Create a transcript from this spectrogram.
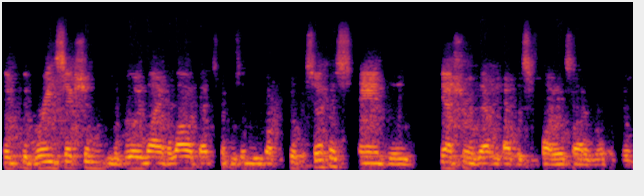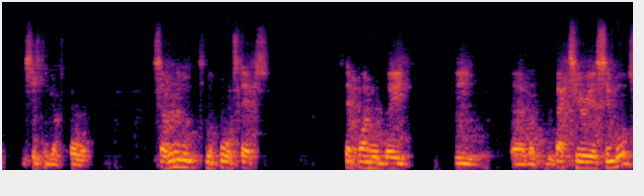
The, the, green section, the blue layer below it, that's representative of the filter surface. And the downstream of that, we have the supply air side of the, the system, call it. So when we look to the four steps, step one would be the uh, the, the, bacteria symbols,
